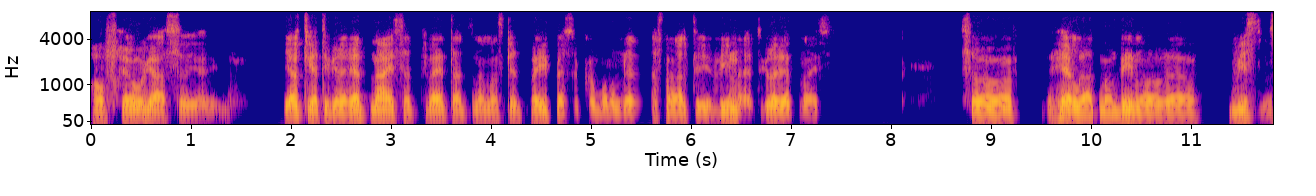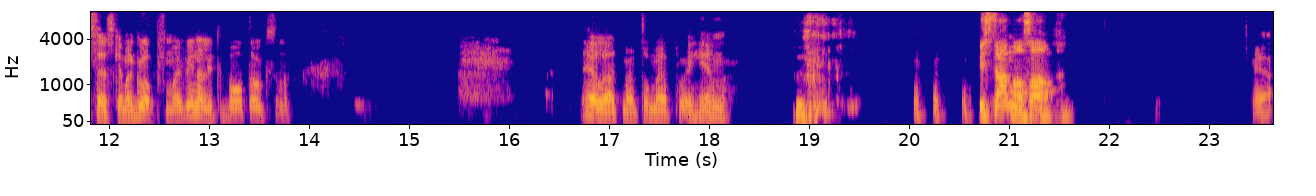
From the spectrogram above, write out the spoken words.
Bra fråga. Alltså, jag, jag, tycker, jag tycker det är rätt nice att veta att när man ska ut på IP så kommer de nästan alltid vinna. Jag tycker det är rätt nice. Så hellre att man vinner. Eh, visst, sen ska man gå upp får man ju vinna lite borta också. Men... Hellre att man tar mer poäng hemma. Vi stannar så här. Ja.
